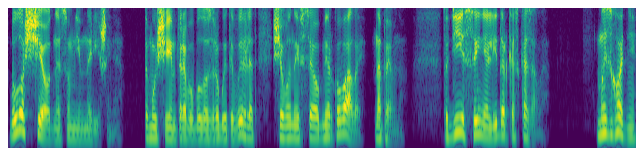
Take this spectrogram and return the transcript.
Було ще одне сумнівне рішення, тому що їм треба було зробити вигляд, що вони все обміркували, напевно. Тоді синя лідерка сказала: Ми згодні.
